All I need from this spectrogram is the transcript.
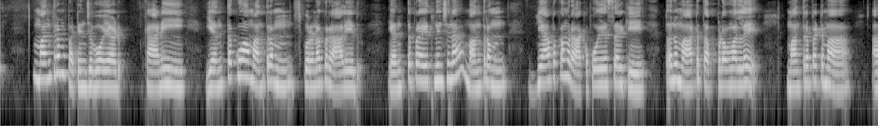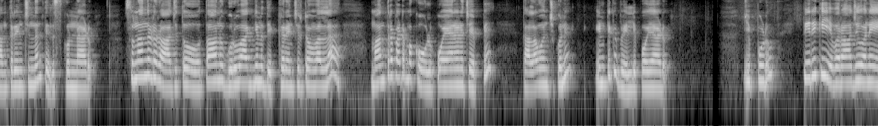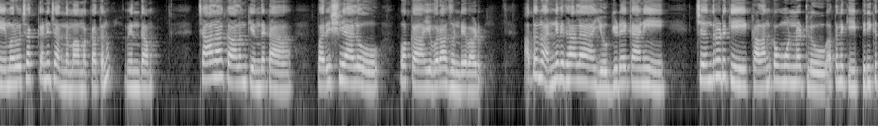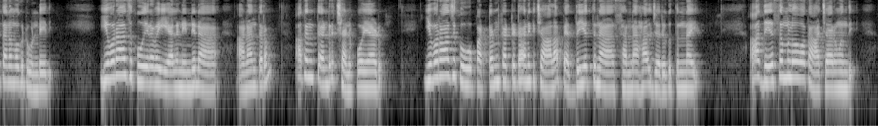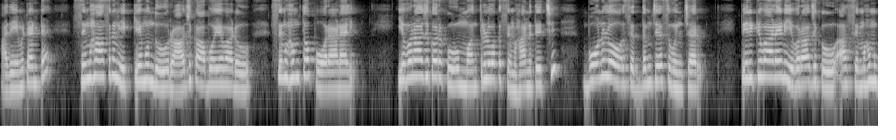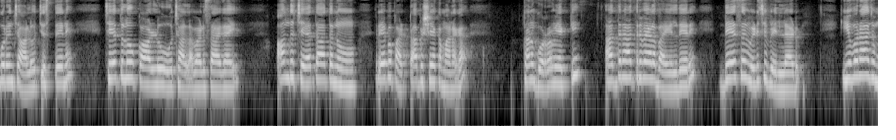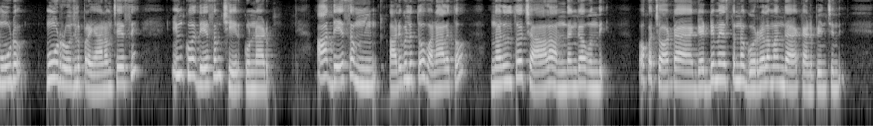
మంత్రం పఠించబోయాడు. కానీ ఎంతకు ఆ మంత్రం స్ఫురణకు రాలేదు. ఎంత ప్రయత్నించినా మంత్రం జ్ఞాపకం రాకపోయేసరికి తను మాట తప్పడం వల్లే మంత్రపటిమ అంతరించిందని తెలుసుకున్నాడు. సునందుడు రాజుతో తాను గురువాజ్ఞను ధిక్కరించటం వల్ల మంత్రపటమ కోల్పోయానని చెప్పి తల ఉంచుకుని ఇంటికి వెళ్ళిపోయాడు. ఇప్పుడు పిరికి యువరాజు అనే మరో చక్కని చందమామ కథను విందాం. చాలా కాలం కిందట పరిషియాలో ఒక యువరాజు ఉండేవాడు. అతను అన్ని విధాల యోగ్యుడే కానీ చంద్రుడికి కళంకం ఉన్నట్లు అతనికి పిరికితనం ఒకటి ఉండేది. యువరాజుకు ఇరవై ఏళ్ళ నిండిన అనంతరం అతని తండ్రి చనిపోయాడు. యువరాజుకు పట్టం కట్టడానికి చాలా పెద్ద ఎత్తున సన్నాహాలు జరుగుతున్నాయి. ఆ దేశంలో ఒక ఆచారం ఉంది. అదేమిటంటే సింహాసనం ఎక్కే ముందు రాజు కాబోయేవాడు సింహంతో పోరాడాలి. యువరాజు కొరకు మంత్రులు ఒక సింహాన్ని తెచ్చి బోనులో సిద్ధం చేసి ఉంచారు. పిరికివాడైన యువరాజుకు ఆ సింహం గురించి ఆలోచిస్తేనే చేతులు కాళ్ళు చల్లబడసాగాయి అందుచేత అతను రేపు పట్టాభిషేకం అనగా తను గుర్రం ఎక్కి అర్ధరాత్రి వేళ బయలుదేరి దేశం విడిచి వెళ్ళాడు. యువరాజు మూడు మూడు రోజులు ప్రయాణం చేసి ఇంకో దేశం చేరుకున్నాడు. ఆ దేశం అడవులతో వనాలతో నదులతో చాలా అందంగా ఉంది. ఒక చోట గడ్డి మేస్తున్న గొర్రెల మంద కనిపించింది.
